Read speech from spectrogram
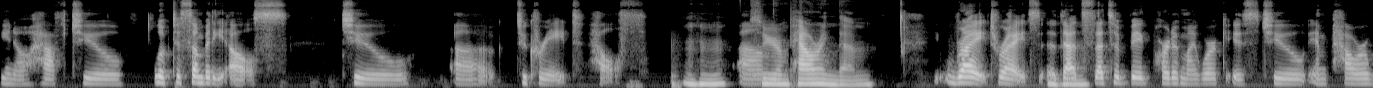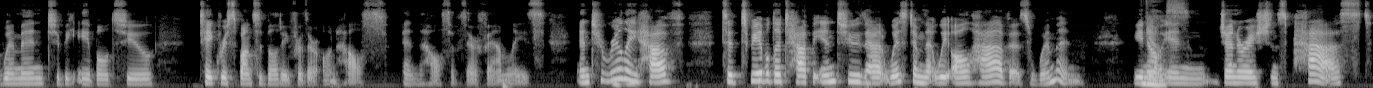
you know, have to look to somebody else to uh, to create health. Mm-hmm. Um, so you're empowering them. Right, right. Mm-hmm. That's that's a big part of my work is to empower women to be able to take responsibility for their own health and the health of their families and to really mm-hmm. have to, to be able to tap into that wisdom that we all have as women you know yes. in generations past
